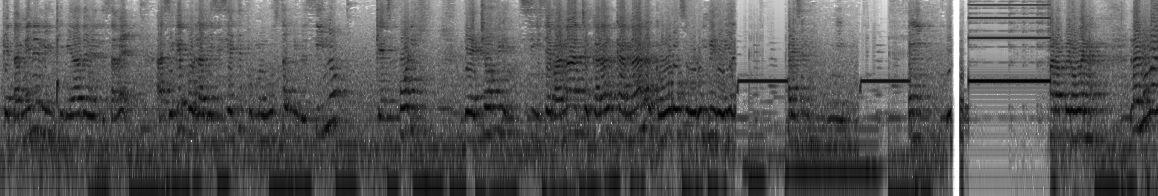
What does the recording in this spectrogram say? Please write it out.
que también en la intimidad deben de saber. Así que, pues, la 17, pues, me gusta mi vecino, que es Poli. De hecho, si se van a checar al canal, acabo de subir un video y aparecen mi pero bueno, la número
